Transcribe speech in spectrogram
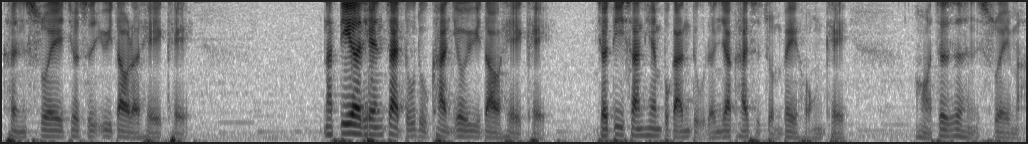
很衰，就是遇到了黑 K，那第二天再赌赌看又遇到黑 K，就第三天不敢赌，人家开始准备红 K。哦，这是很衰嘛，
